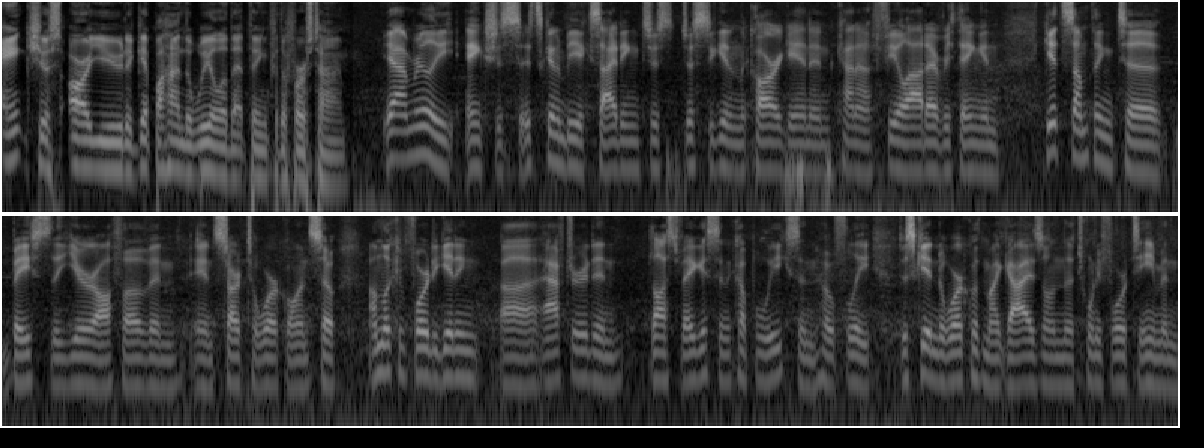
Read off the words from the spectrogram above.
anxious are you to get behind the wheel of that thing for the first time? Yeah, I'm really anxious. It's going to be exciting just just to get in the car again and kind of feel out everything and get something to base the year off of and, and start to work on. So I'm looking forward to getting uh, after it and Las Vegas in a couple weeks, and hopefully just getting to work with my guys on the 24 team and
